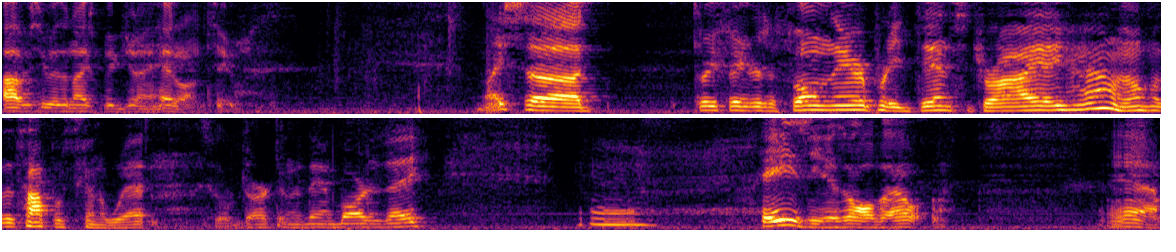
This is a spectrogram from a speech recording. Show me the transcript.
Obviously with a nice big giant head on it too. Nice uh, three fingers of foam there. Pretty dense, dry. I don't know. The top looks kind of wet. It's a little dark in the damn bar today. Uh, hazy is all about. Yeah,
